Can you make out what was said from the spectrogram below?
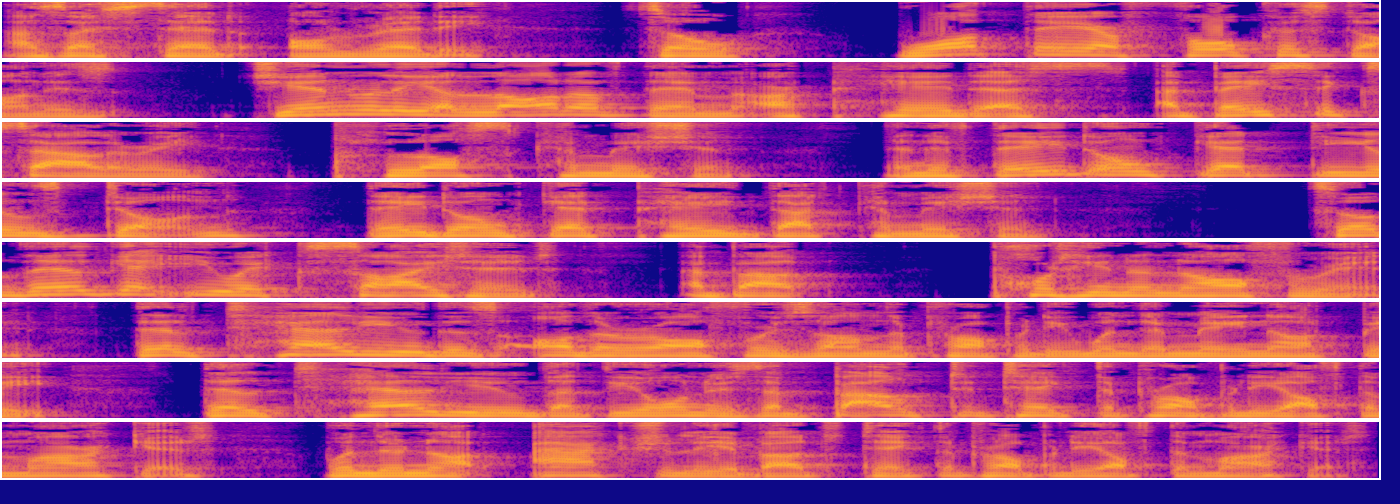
as I said already. So, what they are focused on is generally a lot of them are paid a, a basic salary plus commission. And if they don't get deals done, they don't get paid that commission. So, they'll get you excited about putting an offer in. They'll tell you there's other offers on the property when there may not be. They'll tell you that the owner is about to take the property off the market when they're not actually about to take the property off the market.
